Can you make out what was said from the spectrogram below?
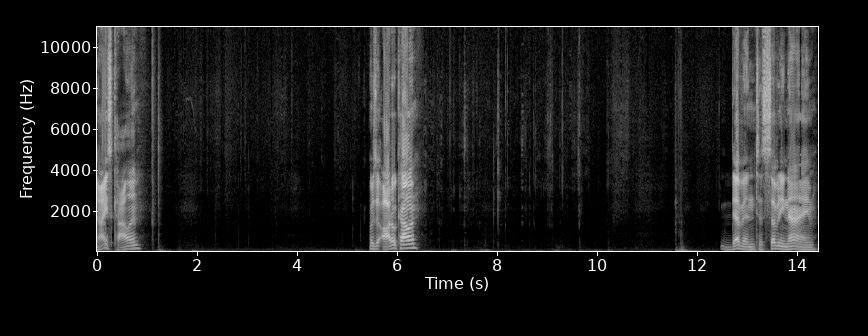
Nice, Colin. Was it auto, Colin? Devin to 79.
